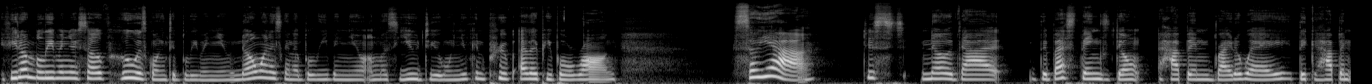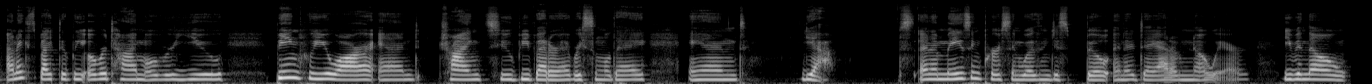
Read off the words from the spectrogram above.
if you don't believe in yourself, who is going to believe in you? No one is going to believe in you unless you do, and you can prove other people wrong. So, yeah, just know that the best things don't happen right away. They could happen unexpectedly over time, over you being who you are and trying to be better every single day. And yeah, an amazing person wasn't just built in a day out of nowhere. Even though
